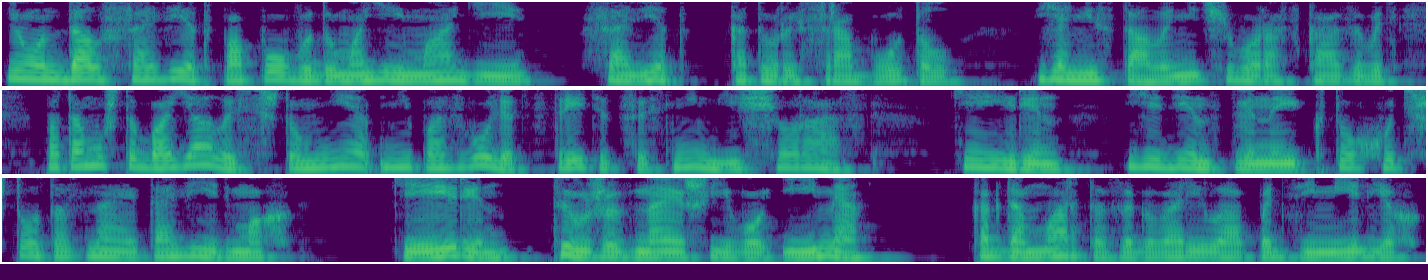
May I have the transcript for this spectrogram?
И он дал совет по поводу моей магии, совет, который сработал. Я не стала ничего рассказывать, потому что боялась, что мне не позволят встретиться с ним еще раз. Кейрин — единственный, кто хоть что-то знает о ведьмах. «Кейрин, ты уже знаешь его имя?» Когда Марта заговорила о подземельях,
